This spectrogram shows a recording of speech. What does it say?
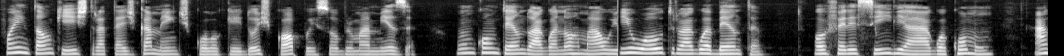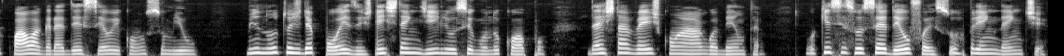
Foi então que, estrategicamente, coloquei dois copos sobre uma mesa um contendo água normal e o outro água benta. Ofereci-lhe a água comum, a qual agradeceu e consumiu. Minutos depois, estendi-lhe o segundo copo, desta vez com a água benta. O que se sucedeu foi surpreendente.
